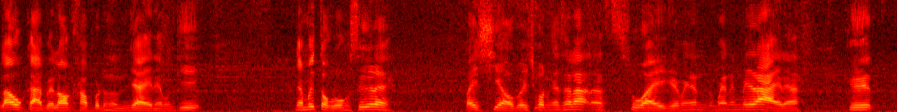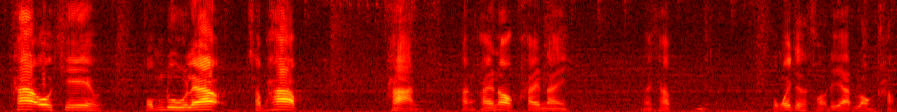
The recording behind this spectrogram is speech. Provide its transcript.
แล้วโอกาสไปลองขับบนถนนใหญ่เนี่ยบางทียังไม่ตกลงซื้อเลย ไปเฉียวไปชนกันซะละซวยกันม่งั้นไม่งั้นไม่ได้นะคือถ้าโอเค ผมดูแล้วสภาพผ่านทั้งภายนอกภายในนะครับ ผมก็จะขออนุญาตลองขับ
